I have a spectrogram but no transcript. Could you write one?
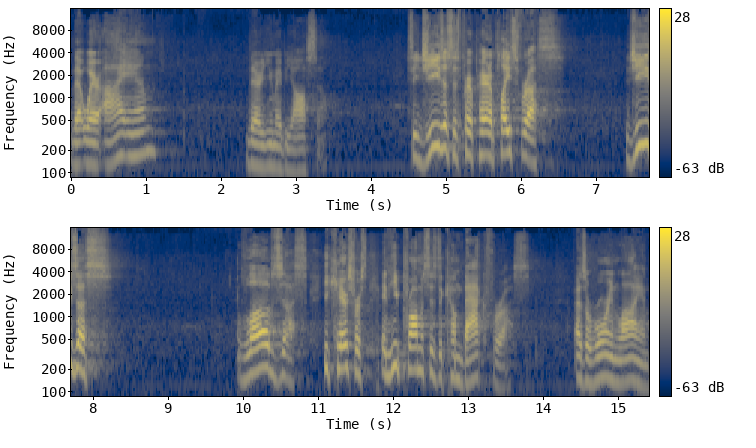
that where I am, there you may be also. See, Jesus is preparing a place for us. Jesus loves us. He cares for us, and He promises to come back for us as a roaring lion.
